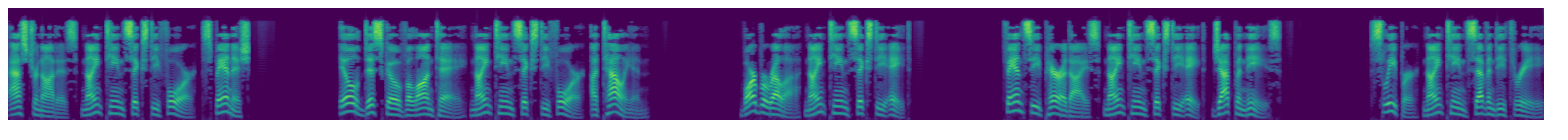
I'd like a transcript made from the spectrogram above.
Astronautas 1964 Spanish. Il Disco Volante 1964 Italian. Barbarella 1968 Fancy Paradise 1968 Japanese Sleeper 1973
